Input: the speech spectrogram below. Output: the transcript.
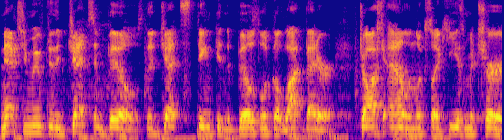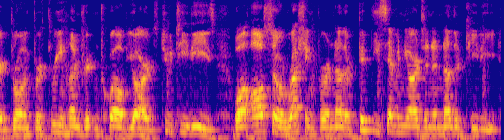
Next, we move to the Jets and Bills. The Jets stink and the Bills look a lot better. Josh Allen looks like he has matured, throwing for 312 yards, two TDs, while also rushing for another 57 yards and another TD.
